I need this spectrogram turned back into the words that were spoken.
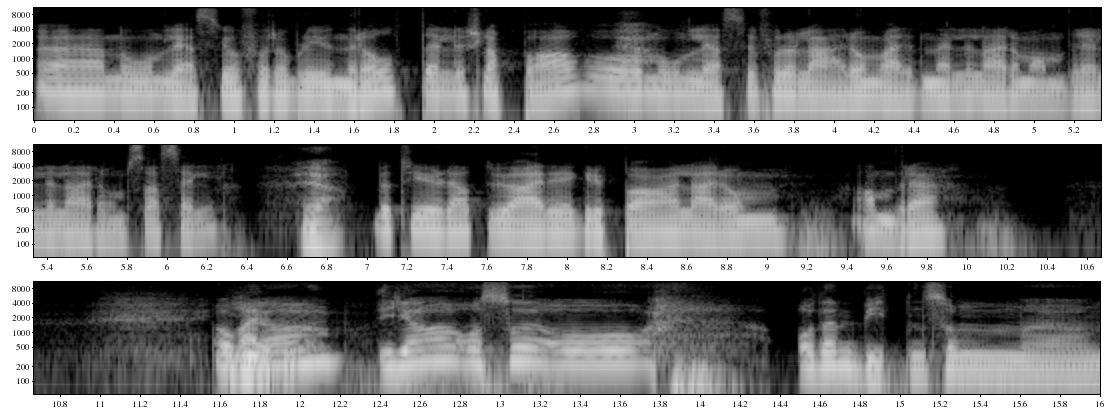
Eh, noen leser jo for å bli underholdt eller slappe av, og noen leser for å lære om verden eller lære om andre eller lære om seg selv. Ja. Betyr det at du er i gruppa lære om andre og verden? Ja, også, og, og den biten som, eh,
